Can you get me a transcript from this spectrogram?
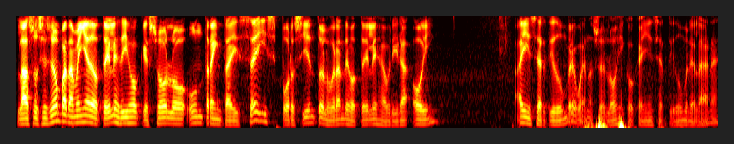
La Asociación Panameña de Hoteles dijo que solo un 36% de los grandes hoteles abrirá hoy. Hay incertidumbre, bueno, eso es lógico que hay incertidumbre, Lara.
